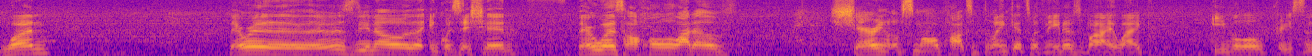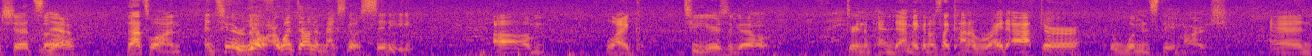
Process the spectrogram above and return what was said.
One, there was, there was you know the Inquisition. There was a whole lot of sharing of smallpox blankets with natives by like evil priests and shit. So Yeah. that's one. And two, Fair yo, enough. I went down to Mexico City, um, like two years ago during the pandemic, and it was like kind of right after the Women's Day March. And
